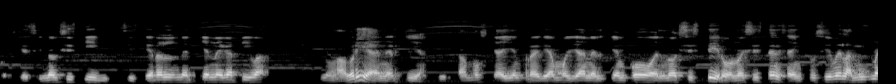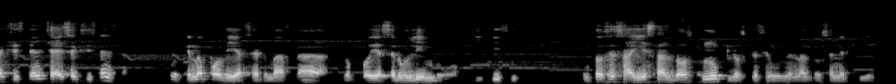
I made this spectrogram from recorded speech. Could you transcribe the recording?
porque si no existiera la energía negativa, no habría energía. Digamos que ahí entraríamos ya en el tiempo el no existir o no existencia. Inclusive la misma existencia es existencia, porque no podía ser más nada, no podía ser un limbo difícil. Entonces ahí están dos núcleos que se unen, las dos energías.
